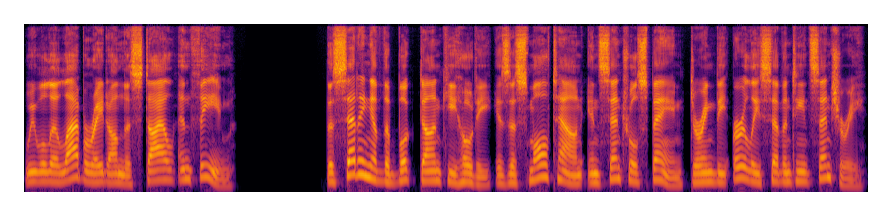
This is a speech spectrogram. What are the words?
we will elaborate on the style and theme. The setting of the book Don Quixote is a small town in central Spain during the early 17th century.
